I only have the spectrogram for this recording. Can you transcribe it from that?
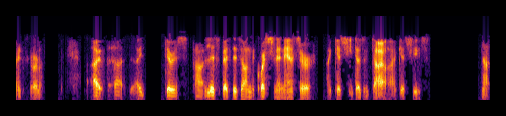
Thanks, Carla. I, uh, I, there's uh, Elizabeth is on the question and answer. I guess she doesn't dial. I guess she's not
